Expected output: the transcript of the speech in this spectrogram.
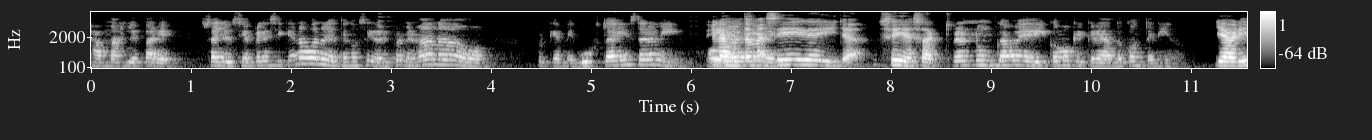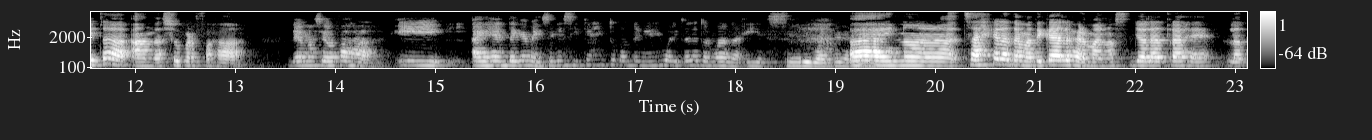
jamás le paré. O sea, yo siempre que sí que no, bueno, yo tengo seguidores por mi hermana o porque me gusta Instagram y... Y la gente me ahí. sigue y ya. Sí, exacto. Pero nunca me vi como que creando contenido. Y ahorita anda súper fajada. Demasiado fajada. Y hay gente que me dice que sí, que tu contenido es igualito al de tu hermana y es ser igual que mi hermana. Ay, no, no, no. Sabes que la temática de los hermanos, yo la traje, la,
